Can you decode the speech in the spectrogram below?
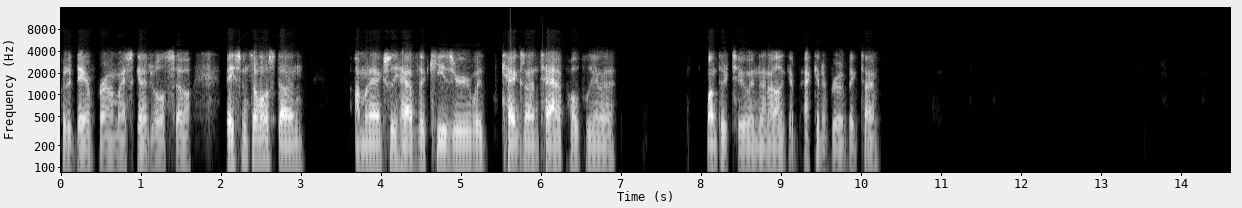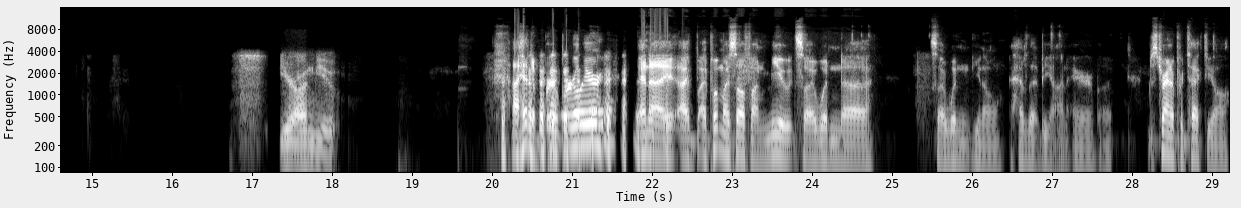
put a damper on my schedule. So, basement's almost done. I'm gonna actually have the Keezer with kegs on tap, hopefully in a month or two, and then I'll get back into brewing big time. You're on mute. I had to burp earlier, and I, I, I put myself on mute so I wouldn't uh so I wouldn't you know have that be on air. But I'm just trying to protect y'all.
